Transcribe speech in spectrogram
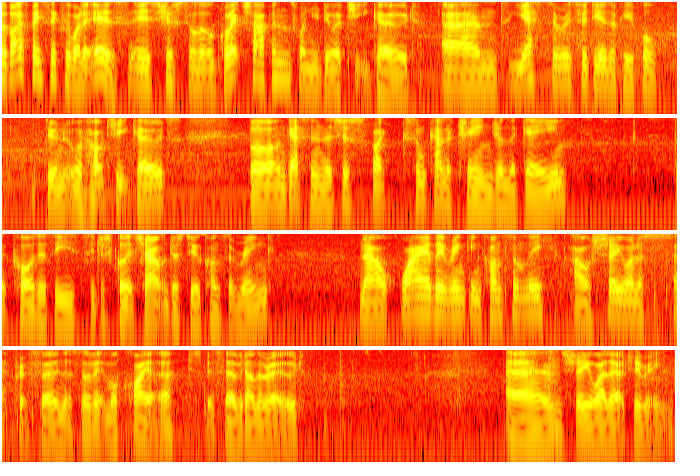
So that's basically what it is. It's just a little glitch happens when you do a cheat code. And yes, there is videos of people doing it without cheat codes. But I'm guessing there's just like some kind of change in the game that causes these to just glitch out and just do a constant ring. Now, why are they ringing constantly? I'll show you on a separate phone that's a bit more quieter, just a bit further down the road. And show you why they actually ring.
